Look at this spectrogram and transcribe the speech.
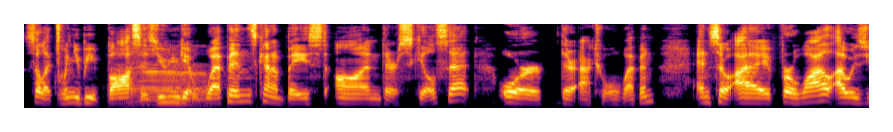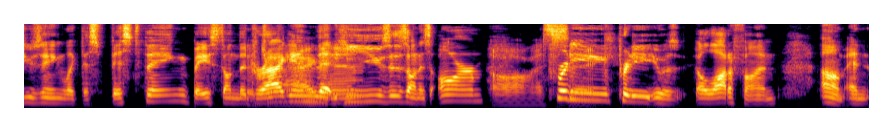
So, like, when you beat bosses, you can get Ah. weapons kind of based on their skill set or their actual weapon. And so, I, for a while, I was using, like, this fist thing based on the, The dragon, that he uses on his arm Oh, that's pretty sick. pretty it was a lot of fun um and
